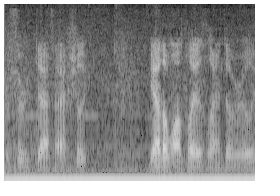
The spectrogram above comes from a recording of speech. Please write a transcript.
Or third death, actually. Yeah, I don't want to play as Lando, really.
